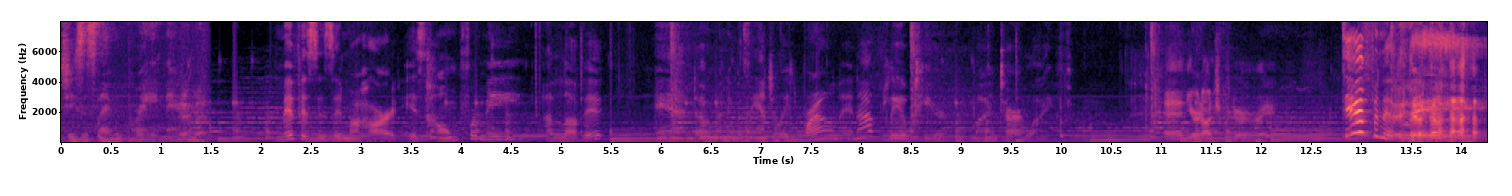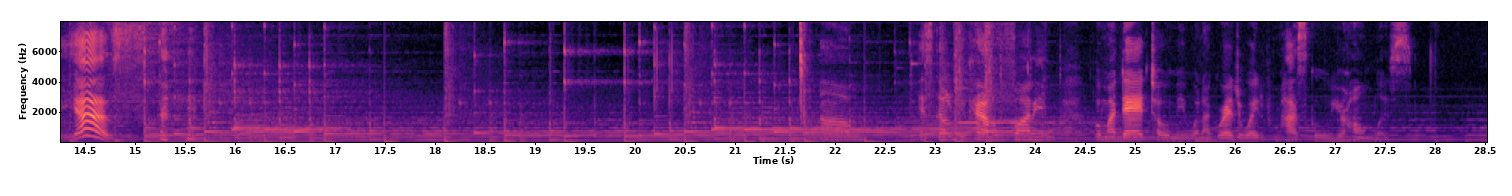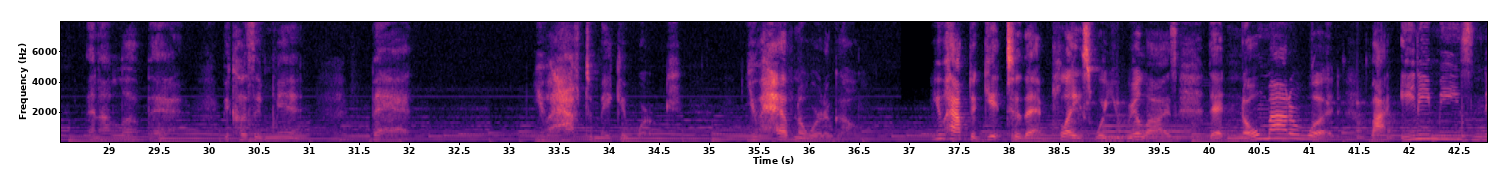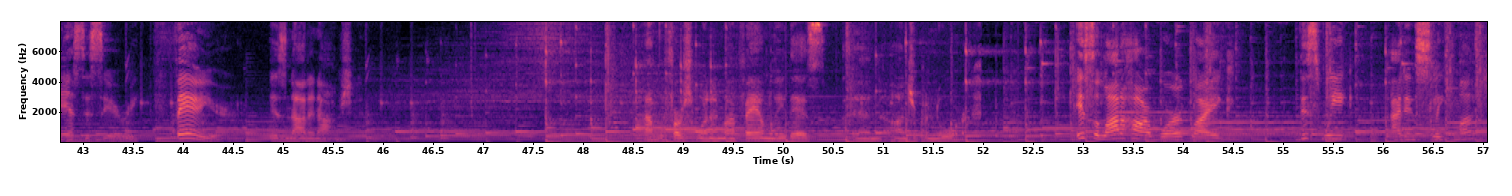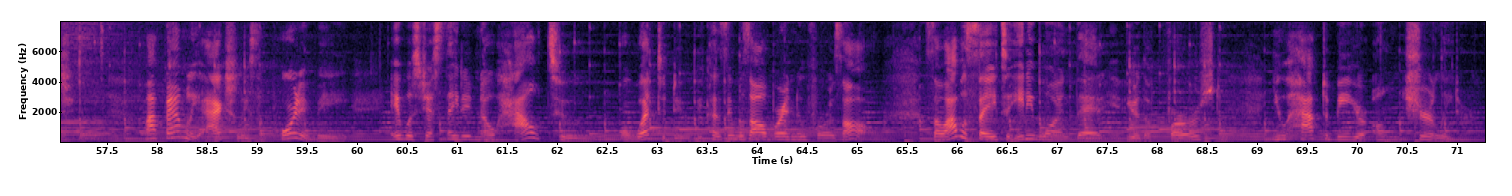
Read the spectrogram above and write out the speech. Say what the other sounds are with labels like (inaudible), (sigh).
In Jesus' name we pray, amen. Amen. Memphis is in my heart. It's home for me. I love it. And uh, my name is Angelique Brown, and I've lived here my entire life. And you're an entrepreneur, right? Definitely. (laughs) yes. (laughs) um, it's going to be kind of funny, but my dad told me when I graduated from high school, you're homeless. And I love that because it meant that you have to make it work. You have nowhere to go. You have to get to that place where you realize that no matter what, by any means necessary, failure is not an option. I'm the first one in my family that's an entrepreneur. It's a lot of hard work. Like this week, I didn't sleep much. My family actually supported me. It was just they didn't know how to or what to do because it was all brand new for us all. So I would say to anyone that you're the first, you have to be your own cheerleader.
